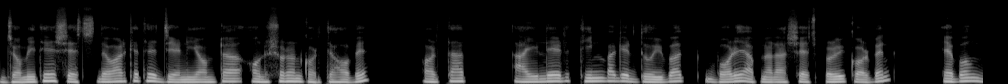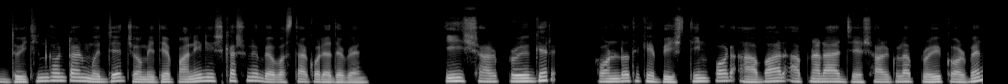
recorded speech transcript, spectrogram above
জমিতে সেচ দেওয়ার ক্ষেত্রে যে নিয়মটা অনুসরণ করতে হবে, অর্থাৎ আইলের তিন ভাগের দুই ভাগ বরে আপনারা সেচ প্রয়োগ করবেন এবং দুই তিন ঘণ্টার মধ্যে জমিতে পানি নিষ্কাশনের ব্যবস্থা করে দেবেন। এই সার প্রয়োগের পনেরো থেকে বিশ দিন পর আবার আপনারা যে সারগুলা প্রয়োগ করবেন,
